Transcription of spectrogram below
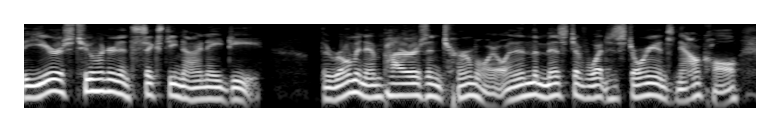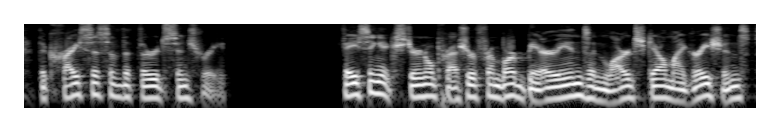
The year is 269 AD. The Roman Empire is in turmoil and in the midst of what historians now call the crisis of the third century. Facing external pressure from barbarians and large scale migrations,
